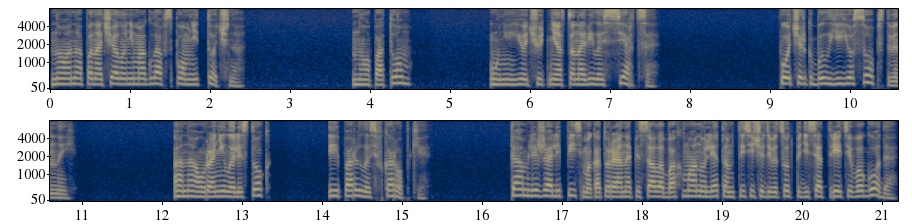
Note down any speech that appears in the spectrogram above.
но она поначалу не могла вспомнить точно. Но потом У нее чуть не остановилось сердце. Почерк был ее собственный. Она уронила листок и порылась в коробке. Там лежали письма, которые она писала Бахману летом 1953 года.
